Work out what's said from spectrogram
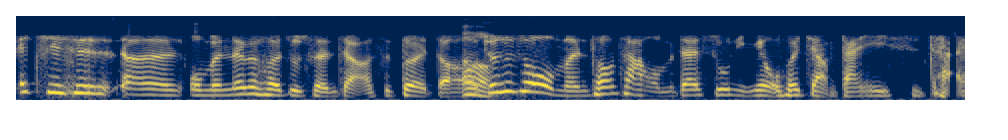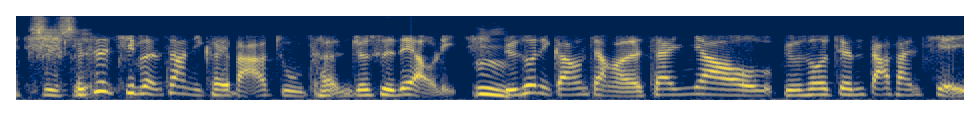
哎、欸，其实呃，我们那个何主持人讲的是对的，哦，嗯、就是说我们通常我们在书里面我会讲单一食材，是是，可是基本上你可以把它煮成就是料理，嗯，比如说你刚刚讲了山药，比如说跟大番茄一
